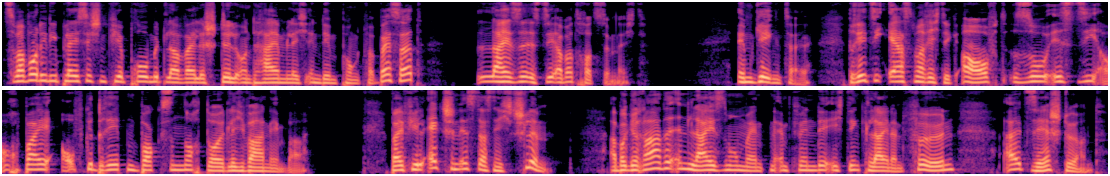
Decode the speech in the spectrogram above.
Zwar wurde die PlayStation 4 Pro mittlerweile still und heimlich in dem Punkt verbessert, leise ist sie aber trotzdem nicht. Im Gegenteil, dreht sie erstmal richtig auf, so ist sie auch bei aufgedrehten Boxen noch deutlich wahrnehmbar. Bei viel Action ist das nicht schlimm, aber gerade in leisen Momenten empfinde ich den kleinen Föhn als sehr störend.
